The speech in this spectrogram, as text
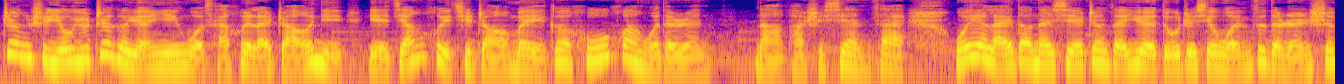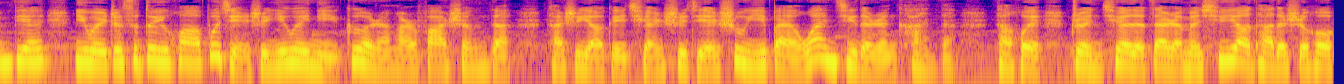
正是由于这个原因，我才会来找你，也将会去找每个呼唤我的人。哪怕是现在，我也来到那些正在阅读这些文字的人身边，因为这次对话不仅是因为你个人而发生的，它是要给全世界数以百万计的人看的。它会准确的在人们需要它的时候，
